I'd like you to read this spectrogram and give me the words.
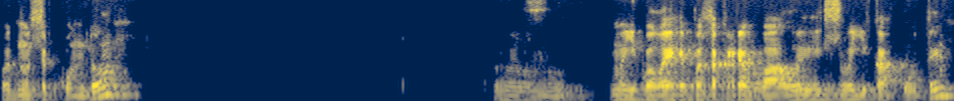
одну секунду. Мої колеги позакривали свої кахути.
